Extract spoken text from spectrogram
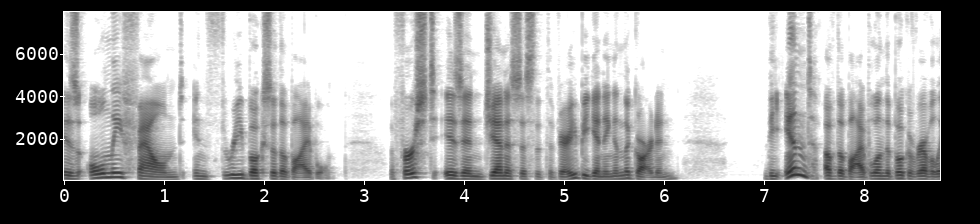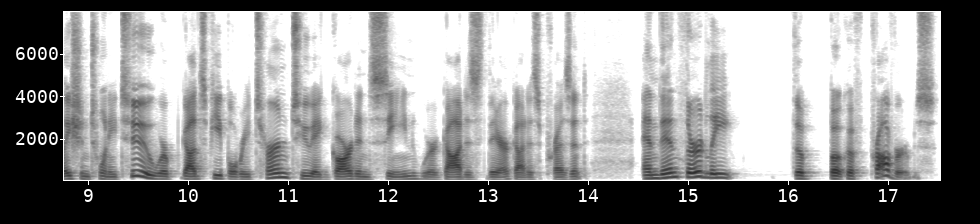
is only found in three books of the Bible. The first is in Genesis at the very beginning in the garden. The end of the Bible in the book of Revelation 22, where God's people return to a garden scene where God is there, God is present. And then, thirdly, the book of Proverbs.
